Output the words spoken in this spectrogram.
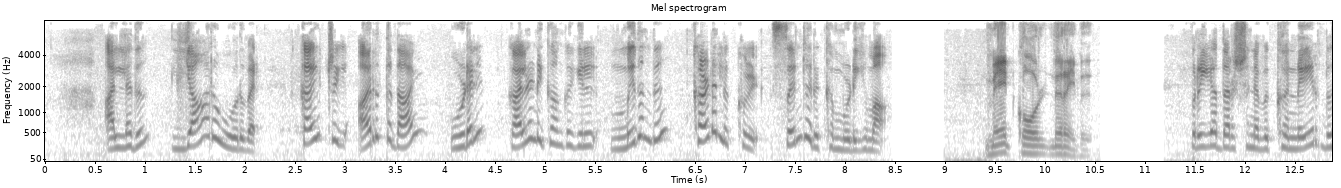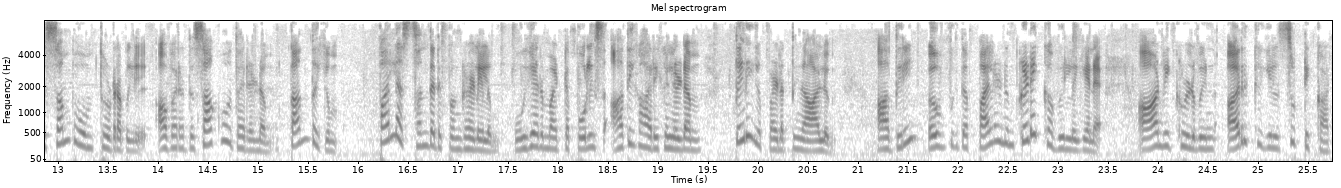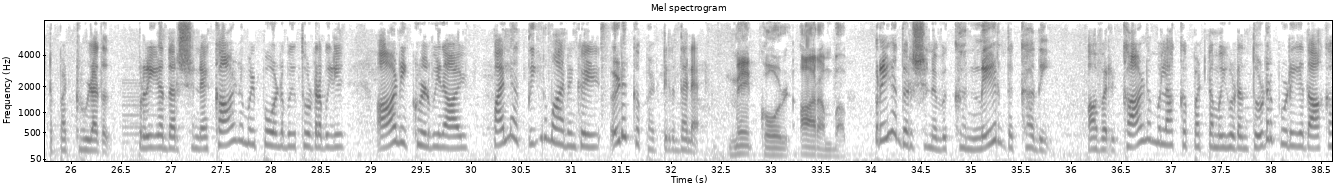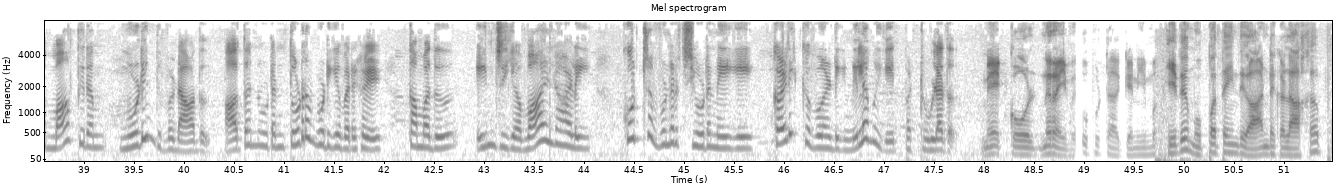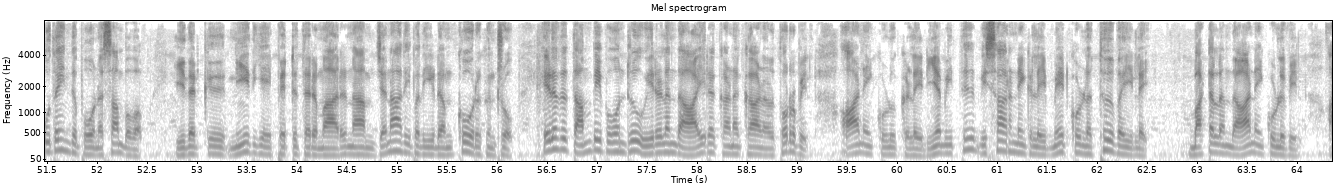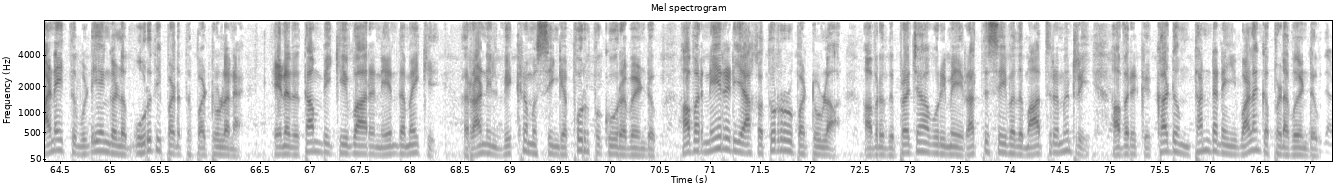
அல்லது யாரோ ஒருவர் கயிற்றை அறுத்ததால் உடல் கலனி கங்கையில் மிதந்து கடலுக்குள் சென்றிருக்க முடியுமா? மேற்கோள் நிறைவு. பிரியதர்ஷனவுக்கு நேர்ந்த சம்பவம் தொடர்பில் அவரது சகோதரனும் தந்தையும் பல சந்தர்ப்பங்களிலும் உயர்மட்ட போலீஸ் அதிகாரிகளிடம் தெரியப்படுத்தினாலும் அதில் எவ்வித பலனும் கிடைக்கவில்லை என ஆணைக்குழுவின் அறிக்கையில் சுட்டிக்காட்டப்பட்டுள்ளது. பிரியதர்ஷன காணாமல் போனவை தொடர்பில் ஆணைக்குழுவினால் பல தீர்மானங்கள் எடுக்கப்பட்டிருந்தன. மேற்கோள் ஆரம்பம். பிரியதர்ஷனவுக்கு நேர்ந்த கதி அவர் காணாமலாக்கப்பட்டமையுடன் தொடர்புடையதாக மாத்திரம் முடிந்து விடாது அதனுடன் தொடர்புடையவர்கள் தமது எஞ்சிய வாழ்நாளை குற்ற உணர்ச்சியுடனேயே கழிக்க வேண்டிய நிலைமை ஏற்பட்டுள்ளது. மேற்கோள் நிறைவு. இது முப்பத்தைந்து ஆண்டுகளாக புதைந்து போன சம்பவம். இதற்கு நீதியை பெற்றுத் தருமாறு நாம் ஜனாதிபதியிடம் கோருகின்றோம். எனது தம்பி போன்று உயிரிழந்த ஆயிரக்கணக்கானோர் தொடர்பில் ஆணைக்குழுக்களை நியமித்து விசாரணைகளை மேற்கொள்ள தேவையில்லை. பட்டலந்த ஆணைக்குழுவில் அனைத்து விடயங்களும் உறுதிப்படுத்தப்பட்டுள்ளன. எனது தம்பிக்கு இவ்வாறு நேர்ந்தமைக்கு ரணில் விக்ரமசிங்க பொறுப்பு கூற வேண்டும். அவர் நேரடியாக தொடர்புபட்டுள்ளார். அவரது பிரஜா உரிமை ரத்து செய்வது மாத்திரமின்றி அவருக்கு கடும் தண்டனை வழங்கப்பட வேண்டும்.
